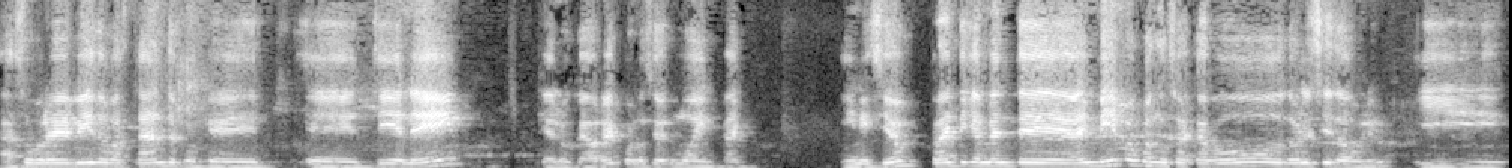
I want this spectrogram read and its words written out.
ha sobrevivido bastante porque eh, TNA, que es lo que ahora es conocido como Impact, inició prácticamente ahí mismo cuando se acabó WCW. Y,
